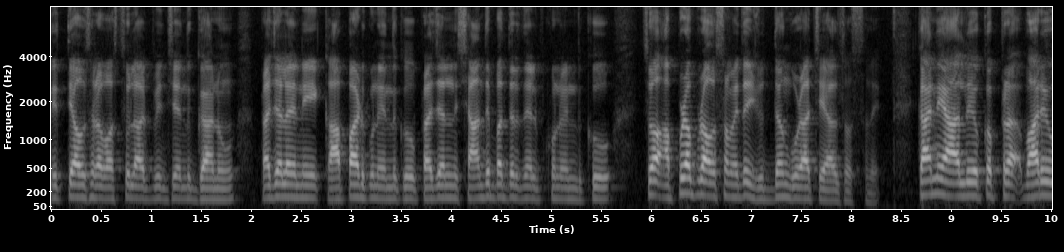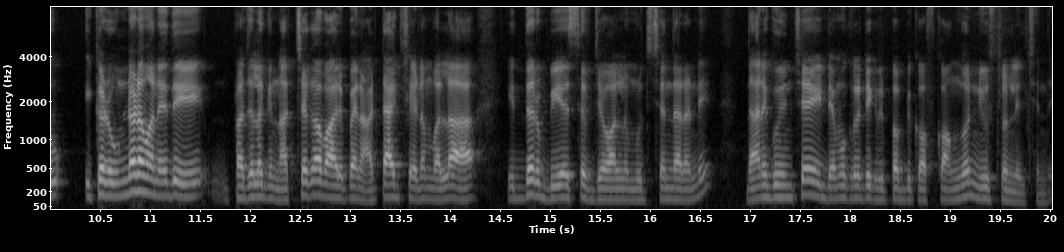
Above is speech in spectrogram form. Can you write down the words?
నిత్యావసర వస్తువులు అర్పించేందుకు గాను ప్రజలని కాపాడుకునేందుకు ప్రజల్ని శాంతి భద్రత నిలుపుకునేందుకు సో అప్పుడప్పుడు అవసరమైతే యుద్ధం కూడా చేయాల్సి వస్తుంది. కానీ వాళ్ళ యొక్క ప్ర వారి ఇక్కడ ఉండడం అనేది ప్రజలకి నచ్చగా వారిపైన అటాక్ చేయడం వల్ల ఇద్దరు బీఎస్ఎఫ్ జవాన్లు మృతి చెందారండి. దాని గురించే ఈ డెమోక్రటిక్ రిపబ్లిక్ ఆఫ్ కాంగో న్యూస్లో నిలిచింది.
